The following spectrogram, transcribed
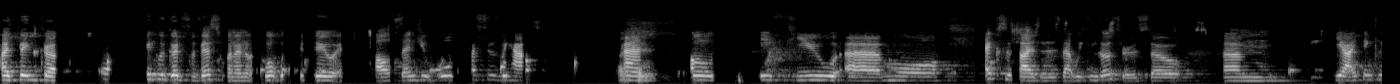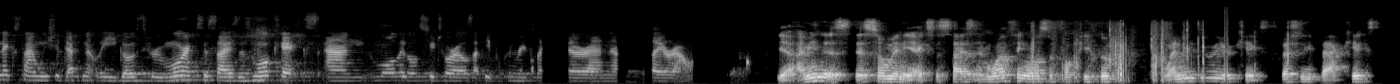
I think uh, I think we're good for this one. And what we could do is I'll send you all the questions we have, okay. and we'll a few uh, more exercises that we can go through. So, um, yeah, I think next time we should definitely go through more exercises, more kicks, and more little tutorials that people can replay there and uh, play around. Yeah, I mean, there's there's so many exercises, and one thing also for people, when you do your kicks, especially back kicks,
